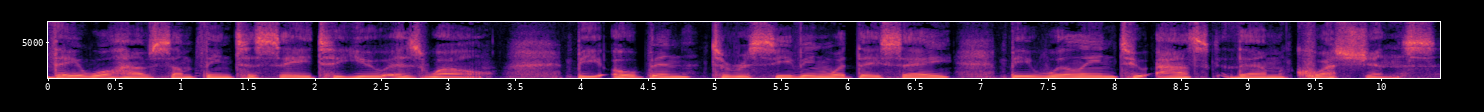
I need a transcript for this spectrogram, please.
they will have something to say to you as well. Be open to receiving what they say. Be willing to ask them questions.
